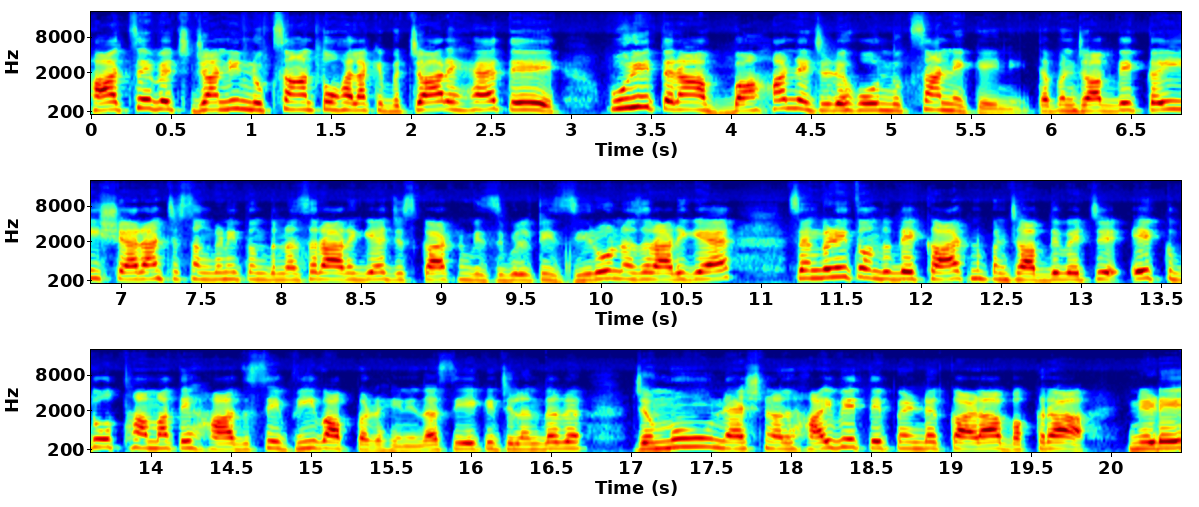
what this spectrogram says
ਹਾਦਸੇ ਵਿੱਚ ਜਾਨੀ ਨੁਕਸਾਨ ਤੋਂ ਹਾਲਾਂਕਿ ਬਚਾ ਰਿਹਾ ਹੈ ਤੇ ਪੂਰੀ ਤਰ੍ਹਾਂ ਵਾਹਨ ਨੇ ਜਿਹੜੇ ਹੋ ਨੁਕਸਾਨੇ ਗਏ ਨੇ। ਤਾਂ ਪੰਜਾਬ ਦੇ ਕਈ ਸ਼ਹਿਰਾਂ 'ਚ ਸੰਘਣੀ ਧੁੰਦ ਨਜ਼ਰ ਆ ਰਹੀ ਹੈ, ਜਿਸ ਕਾਰਨ ਵਿਜ਼ਿਬਿਲਟੀ ਜ਼ੀਰੋ ਨਜ਼ਰ ਆ ਰਹੀ ਹੈ। ਸੰਘਣੀ ਧੁੰਦ ਦੇ ਕਾਰਨ ਪੰਜਾਬ ਦੇ ਵਿੱਚ ਇੱਕ ਦੋ ਥਾਵਾਂ ਤੇ ਹਾਦਸੇ ਵੀ ਵਾਪਰ ਰਹੇ ਨੇ। ਦੱਸੀਏ ਕਿ ਜਲੰਧਰ, ਜੰਮੂ ਨੈਸ਼ਨਲ ਹਾਈਵੇ ਤੇ ਪਿੰਡ ਕਾਲਾ ਬੱਕਰਾ ਨੇੜੇ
